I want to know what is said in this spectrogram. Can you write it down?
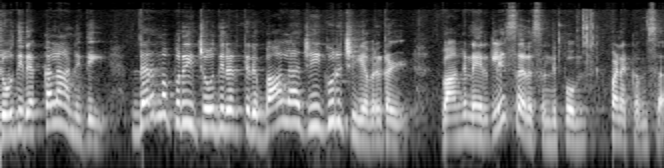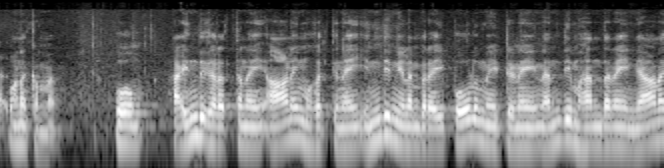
ஜோதிட கலாநிதி தர்மபுரி ஜோதிடர் திரு பாலாஜி குருஜி அவர்கள். வாங்க நேர்களே சார் சந்திப்போம். வணக்கம் சார். வணக்கம் மேம் ஓம். ஐந்து கரத்தனை ஆணை முகத்தினை இந்தி நிலம்பரை போலுமேட்டினை நந்தி மகந்தனை ஞான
